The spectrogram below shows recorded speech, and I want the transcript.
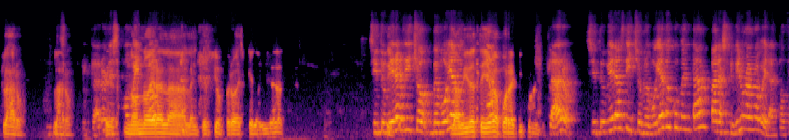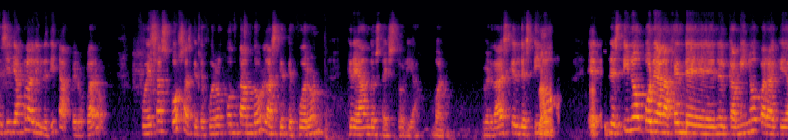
Claro, Claro. no, no era la, la, intención, pero es que la vida. Si te hubieras dicho, me voy a. La vida te lleva por aquí, por Claro, si te hubieras dicho, me voy a documentar para escribir una novela, entonces irías con la libretita, pero claro, fue esas cosas que te fueron contando las que te fueron creando esta historia. Bueno, la verdad es que el destino, el destino pone a la gente en el camino para que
